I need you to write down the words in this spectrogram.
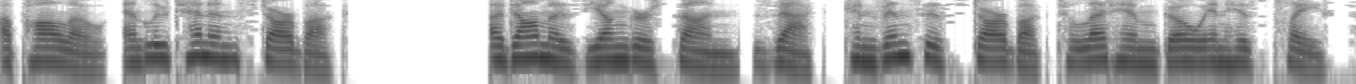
Apollo, and Lieutenant Starbuck. Adama's younger son, Zack, convinces Starbuck to let him go in his place.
